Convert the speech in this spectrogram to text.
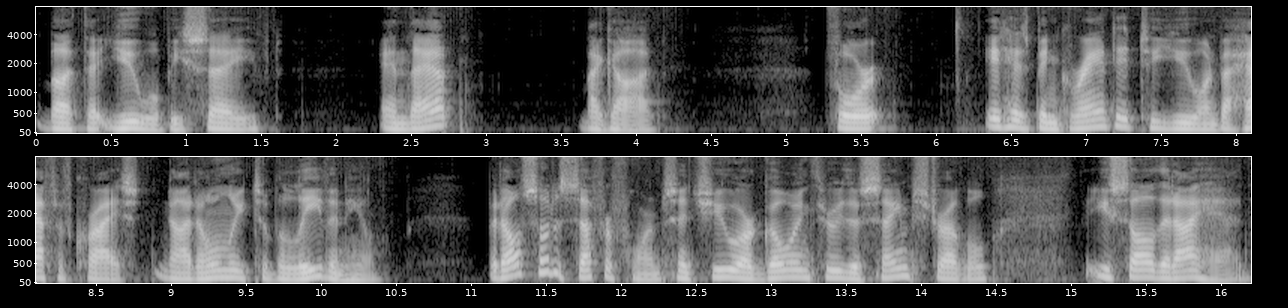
but that you will be saved, and that by God. For it has been granted to you on behalf of Christ not only to believe in him, but also to suffer for him, since you are going through the same struggle that you saw that I had,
